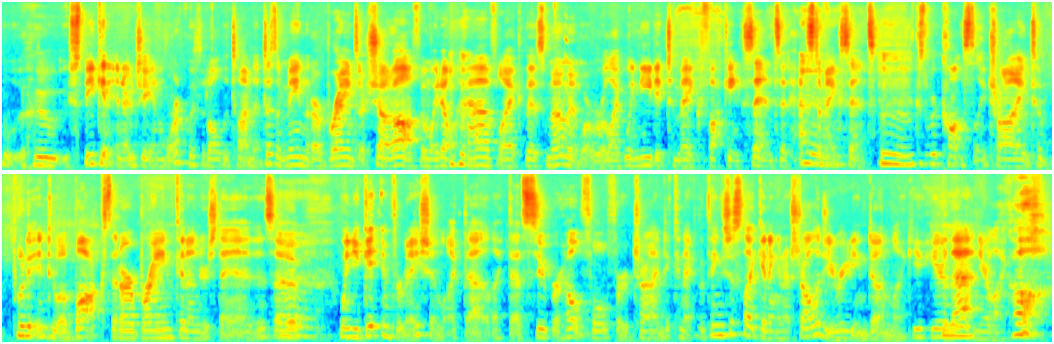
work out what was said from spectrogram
who, who speak in energy and work with it all the time, that doesn't mean that our brains are shut off and we don't mm-hmm. have like this moment where we're like, we need it to make fucking sense. It has to mm. make sense. Mm. Because we're constantly trying to put it into a box that our brain can understand. And so when you get information like that, like that's super helpful for trying to connect the things, just like getting an astrology reading done. Like you hear that and you're like, oh,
